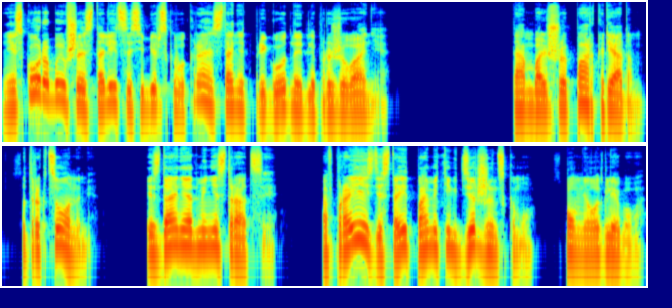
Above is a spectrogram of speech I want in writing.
Не скоро бывшая столица Сибирского края станет пригодной для проживания. Там большой парк рядом, с аттракционами. И здание администрации. А в проезде стоит памятник Дзержинскому, вспомнила Глебова.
